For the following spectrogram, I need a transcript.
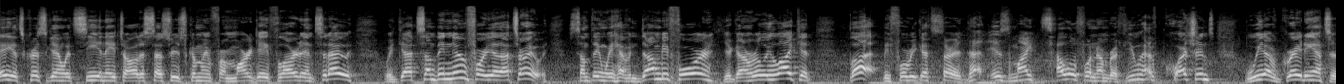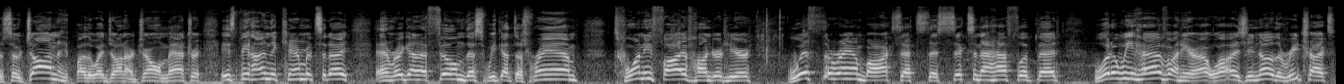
Hey, it's Chris again with C&H Auto Accessories coming from Margate, Florida. And today we got something new for you. That's right. Something we haven't done before. You're to really like it. But before we get started, that is my telephone number. If you have questions, we have great answers. So John, by the way, John, our general manager, is behind the camera today, and we're gonna film this. We got this Ram 2500 here with the Ram box. That's the six and a half foot bed. What do we have on here? Uh, well, as you know, the Retrax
